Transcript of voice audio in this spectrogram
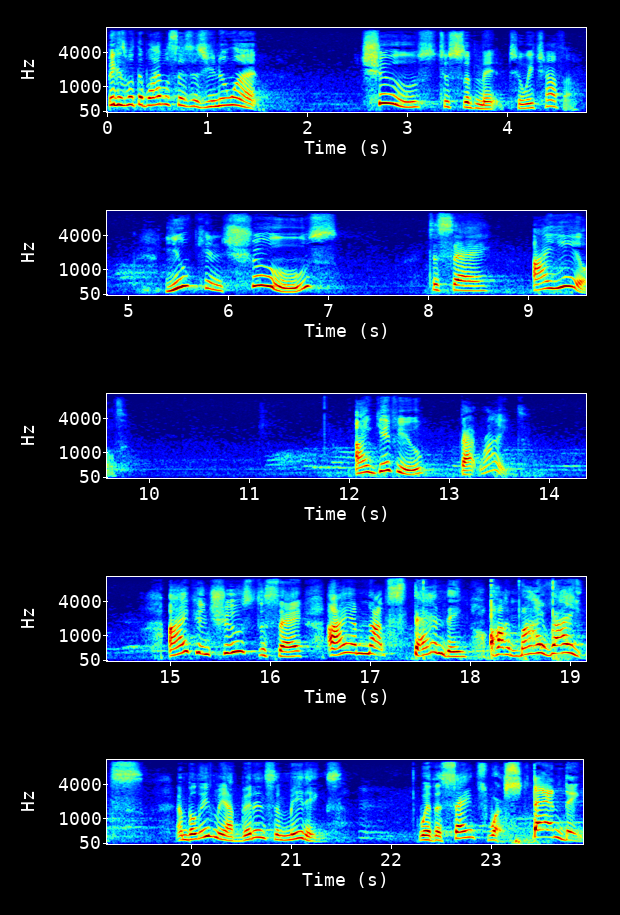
Because what the Bible says is, you know what? Choose to submit to each other. You can choose to say, I yield. I give you that right. I can choose to say, I am not standing on my rights. And believe me, I've been in some meetings where the saints were standing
